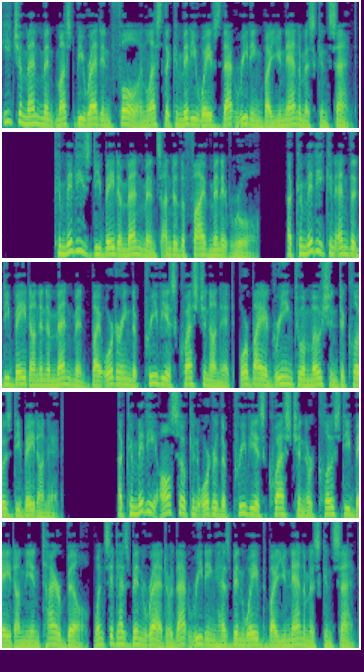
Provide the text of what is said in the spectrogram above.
Each amendment must be read in full unless the committee waives that reading by unanimous consent. Committees debate amendments under the five-minute rule. A committee can end the debate on an amendment by ordering the previous question on it, or by agreeing to a motion to close debate on it. A committee also can order the previous question or close debate on the entire bill, once it has been read or that reading has been waived by unanimous consent.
